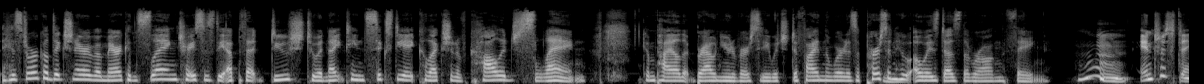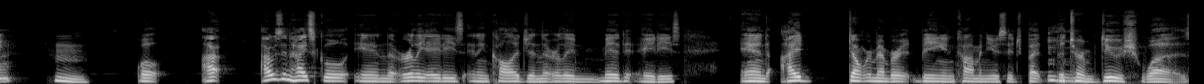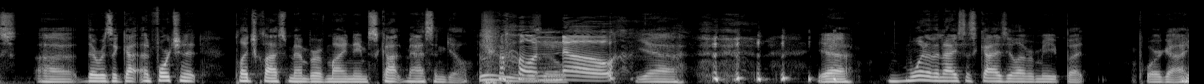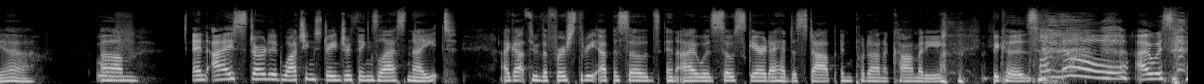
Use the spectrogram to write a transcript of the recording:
Historical Dictionary of American Slang traces the epithet douche to a 1968 collection of college slang compiled at Brown University, which defined the word as a person who always does the wrong thing. Hmm. Interesting. Hmm. Well, I I was in high school in the early '80s and in college in the early and mid '80s, and I don't remember it being in common usage, but the term douche was. Uh, there was a guy, unfortunate pledge class member of mine named Scott Massengill. Oh no. Yeah, yeah, one of the nicest guys you'll ever meet, but poor guy. Yeah. Um, and I started watching Stranger Things last night. I got through the first three episodes and I was so scared I had to stop and put on a comedy because oh no, I was,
